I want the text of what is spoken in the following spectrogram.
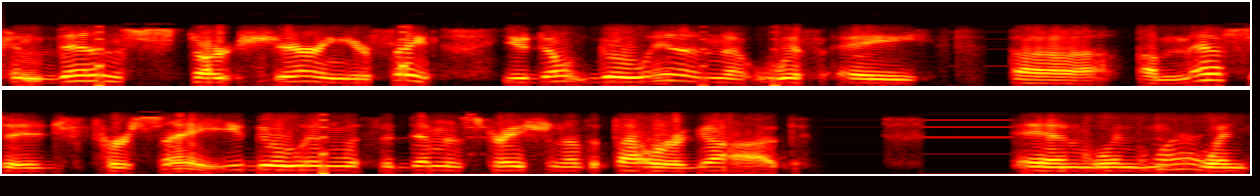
can then start sharing your faith. You don't go in with a uh, a message per se. You go in with the demonstration of the power of God. And when when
